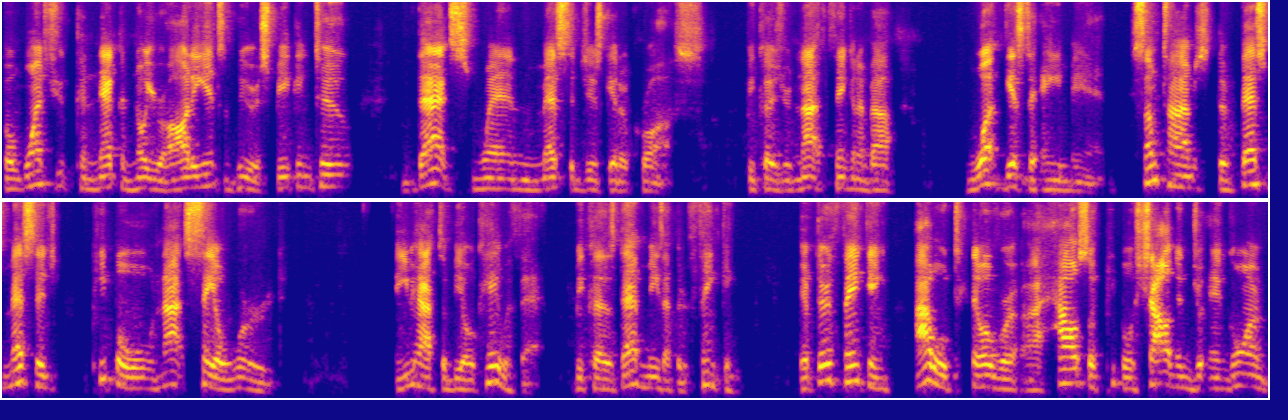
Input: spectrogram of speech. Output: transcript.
But once you connect and know your audience and who you're speaking to, that's when messages get across because you're not thinking about what gets the amen. Sometimes the best message, people will not say a word. And you have to be okay with that because that means that they're thinking. If they're thinking, I will take over a house of people shouting and, and going,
